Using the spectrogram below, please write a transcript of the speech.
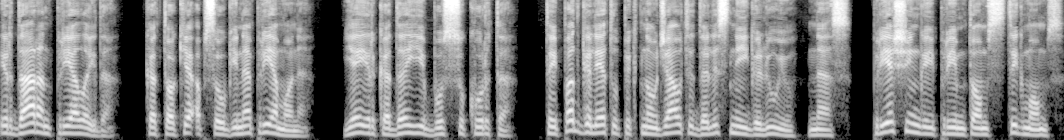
Ir darant prielaidą, kad tokia apsauginė priemonė, jei ir kada ji bus sukurta, taip pat galėtų piktnaudžiauti dalis neįgaliųjų, nes, priešingai priimtoms stigmoms,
